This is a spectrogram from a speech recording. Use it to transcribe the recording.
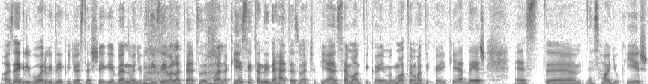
az egri borvidék ugye összességében mondjuk tíz év alatt el tudott volna készíteni, de hát ez már csak ilyen szemantikai, meg matematikai kérdés, ezt, ezt hagyjuk is.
